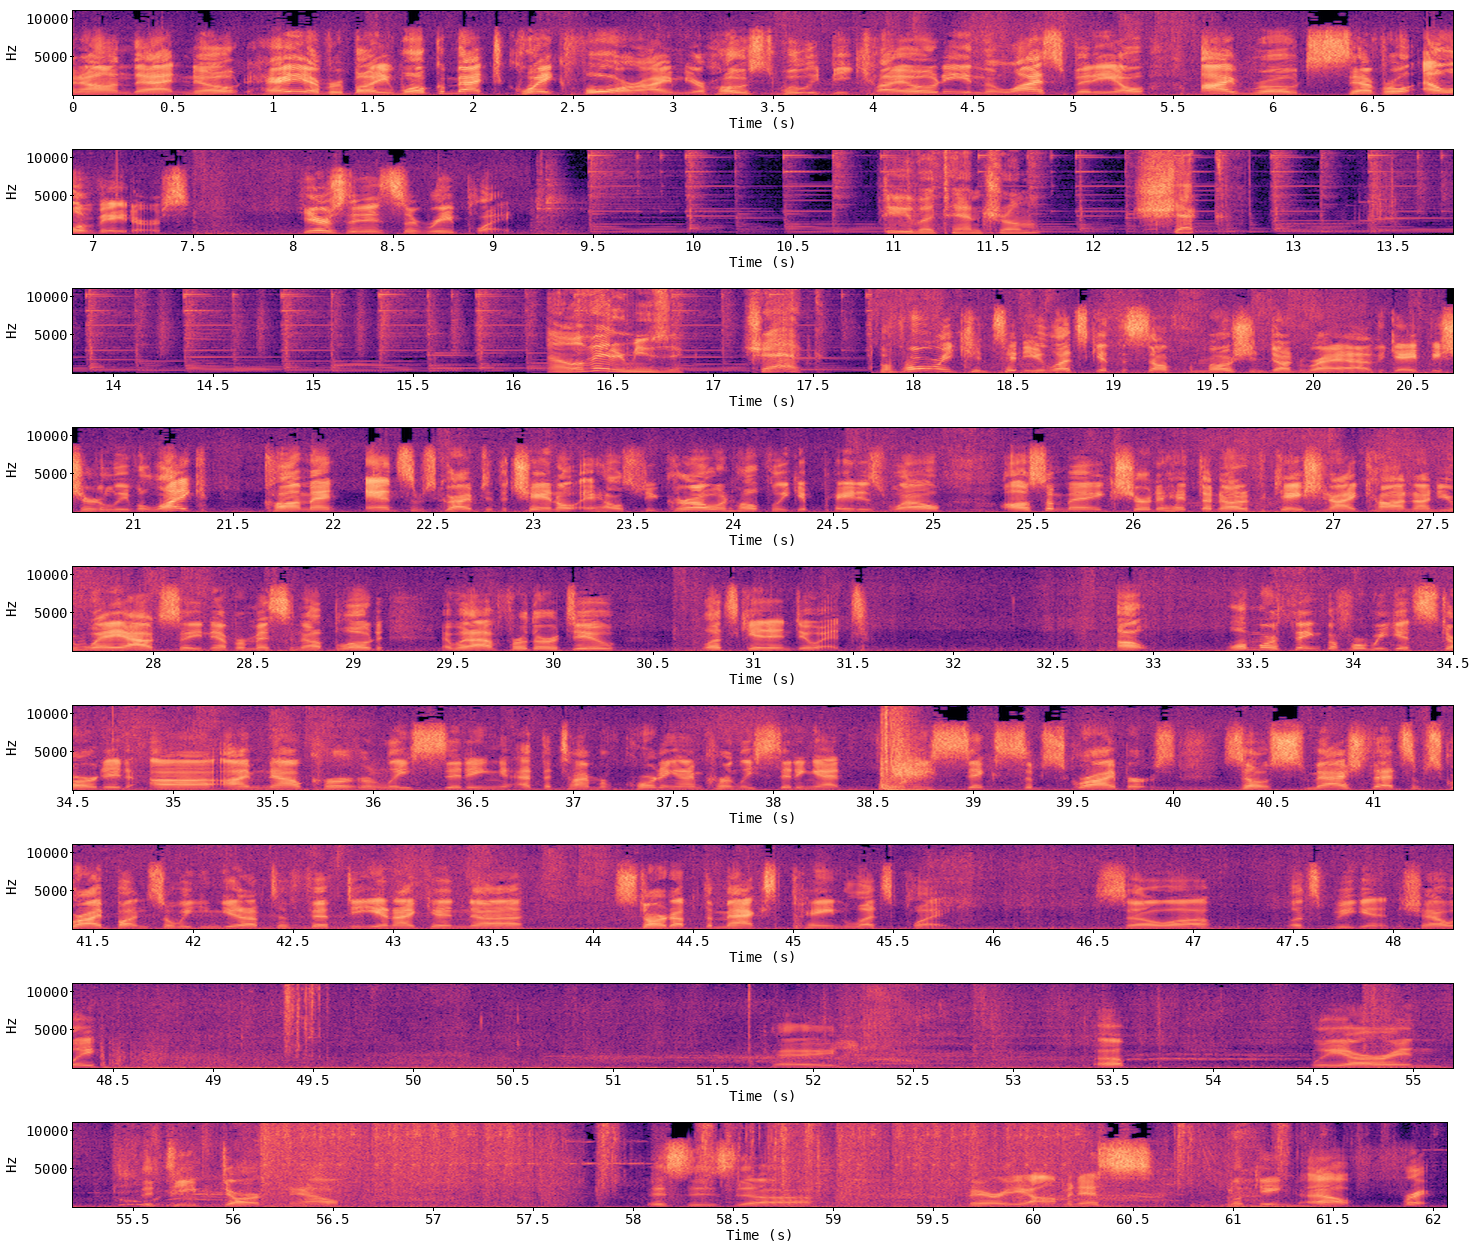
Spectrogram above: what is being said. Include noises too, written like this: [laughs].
And on that note, hey everybody, welcome back to Quake 4. I'm your host, Willie B. Coyote. In the last video, I rode several elevators. Here's an instant replay. Diva Tantrum. Check. Elevator music. Check. Before we continue, let's get the self-promotion done right out of the gate. Be sure to leave a like, comment, and subscribe to the channel. It helps me grow and hopefully get paid as well. Also, make sure to hit the notification icon on your way out so you never miss an upload. And without further ado, let's get into it. Oh, one more thing before we get started. Uh, I'm now currently sitting, at the time of recording, I'm currently sitting at 46 subscribers. So smash that subscribe button so we can get up to 50 and I can uh, start up the Max Payne Let's Play. So, uh, let's begin, shall we? Okay. Up. We are in the deep dark now. This is, uh, very ominous looking. Oh, frick.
